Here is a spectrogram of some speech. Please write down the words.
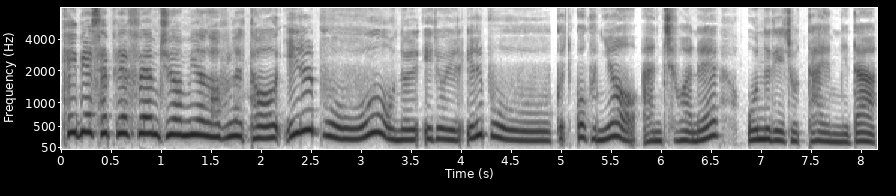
KBS FFM 주현미의 러브레터 1부, 오늘 일요일 1부 끝곡은요, 안치환의 오늘이 좋다입니다.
